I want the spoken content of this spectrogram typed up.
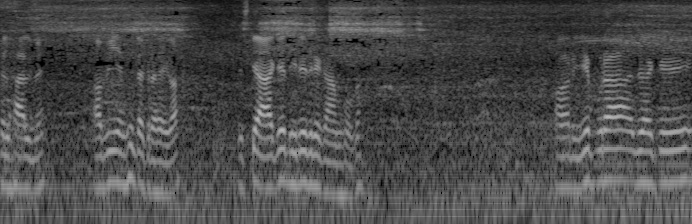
फ़िलहाल में। अभी यहीं तक रहेगा, इसके आगे धीरे धीरे काम होगा। और ये पूरा जो है कि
